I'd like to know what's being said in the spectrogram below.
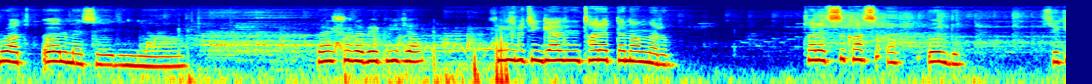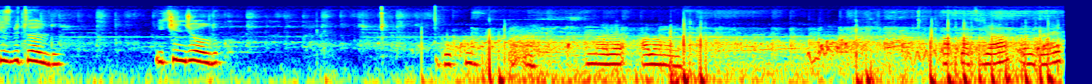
Murat ölmeseydin ya. Ben şurada bekleyeceğim. 8 bitin geldiğini taretten anlarım. Taret sıkarsa eh, öldü. 8 bit öldü. İkinci olduk. 9 Bunları alamayız. Patlatacağım. Evet.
